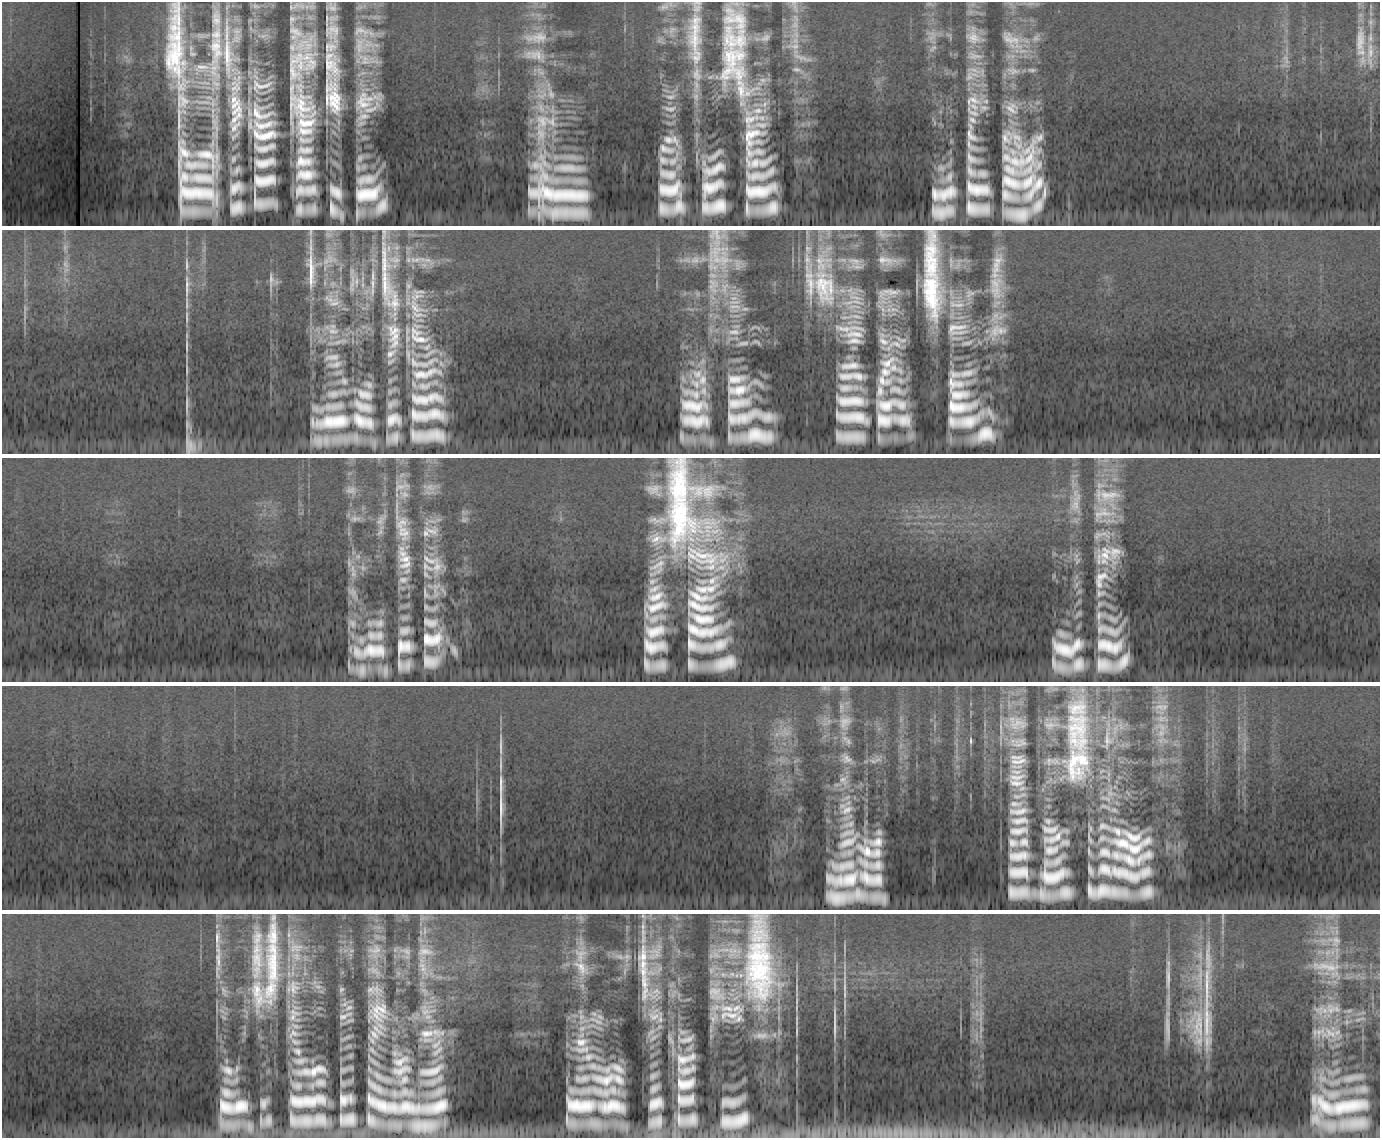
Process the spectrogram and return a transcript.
So we'll take our khaki paint and put it full strength in the paint palette. And then we'll take our our foam style grout sponge. And we'll dip it rough side in the paint and then we'll tap most of it off. Till we just get a little bit of paint on there. And then we'll take our piece. And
